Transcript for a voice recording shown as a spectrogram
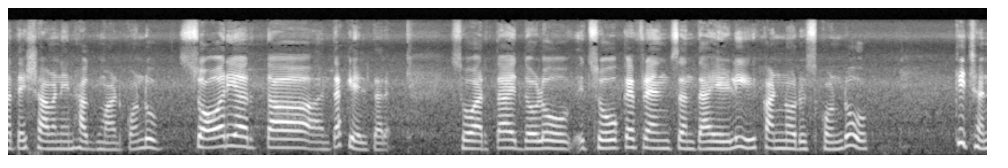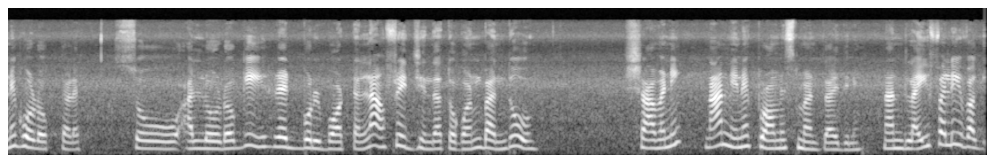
ಮತ್ತು ಶ್ರಾವಣೇನ ಹಗ್ ಮಾಡಿಕೊಂಡು ಸಾರಿ ಅರ್ಥ ಅಂತ ಕೇಳ್ತಾರೆ. ಸೊ ಅರ್ಥ ಇದ್ದವಳು ಇಟ್ಸ್ ಓಕೆ ಫ್ರೆಂಡ್ಸ್ ಅಂತ ಹೇಳಿ ಕಣ್ಣೊರೆಸ್ಕೊಂಡು ಕಿಚನಿಗೆ ಓಡೋಗ್ತಾಳೆ. ಸೊ ಅಲ್ಲೋಡೋಗಿ ರೆಡ್ ಬುಲ್ ಬಾಟಲ್ನ ಫ್ರಿಜ್ಜಿಂದ ತೊಗೊಂಡು ಬಂದು, ಶ್ರಾವಣಿ, ನಾನು ನಿನಗೆ ಪ್ರಾಮಿಸ್ ಮಾಡ್ತಾ ಇದ್ದೀನಿ. ನನ್ನ ಲೈಫಲ್ಲಿ ಇವಾಗ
